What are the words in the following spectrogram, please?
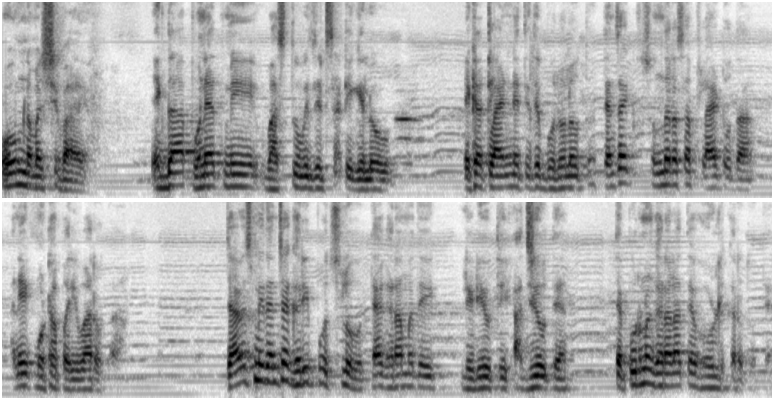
ओम नम शिवाय. एकदा पुण्यात मी वास्तू विजिटसाठी गेलो. एका क्लायंटने तिथे बोलवलं होतं. त्यांचा एक सुंदर असा फ्लॅट होता आणि एक मोठा परिवार होता. ज्यावेळेस मी त्यांच्या घरी पोचलो त्या घरामध्ये एक लेडी होती आजी होत्या. त्या पूर्ण घराला त्या होल्ड करत होत्या.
